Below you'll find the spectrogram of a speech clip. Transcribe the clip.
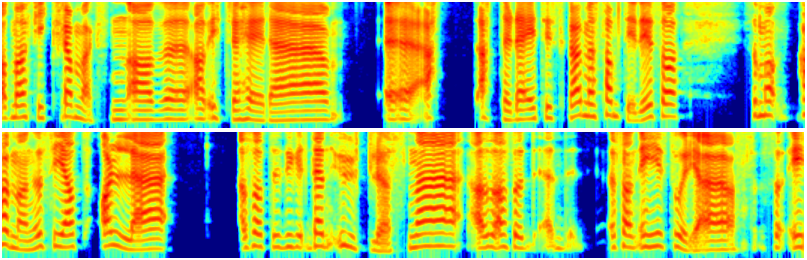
at man fikk framveksten av, av ytre høyre etter det i Tyskland, men samtidig så så kan man jo si at alle Altså at den utløsende altså, sånn, i, historie, i,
